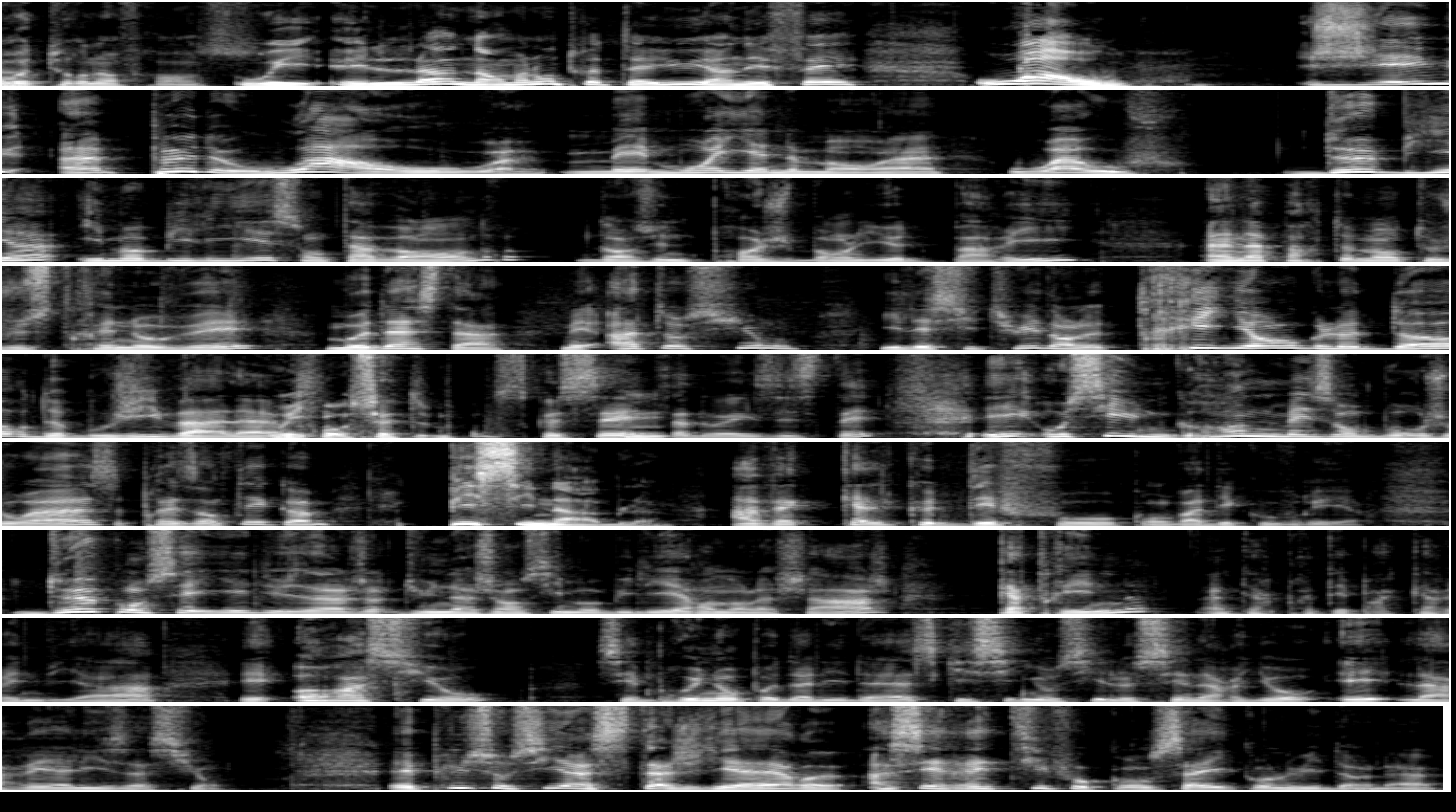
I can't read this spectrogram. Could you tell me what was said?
on retourne en France. Oui, et là, normalement, toi, tu as eu un effet waouh J'ai eu un peu de waouh, mais moyennement. Hein. Waouh Deux biens immobiliers sont à vendre dans une proche banlieue de Paris un appartement tout juste rénové, modeste, hein. mais attention, il est situé dans le triangle d'or de Bougival. Hein. On se demande ce que c'est, mm. ça doit exister. Et aussi une grande maison bourgeoise présentée comme piscinable avec quelques défauts qu'on va découvrir. Deux conseillers d'une agence immobilière en ont la charge, Catherine, interprétée par Karine Viard, et Horatio, c'est Bruno Podalides qui signe aussi le scénario et la réalisation et plus aussi un stagiaire euh, assez rétif au conseil qu'on lui donne. Hein.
